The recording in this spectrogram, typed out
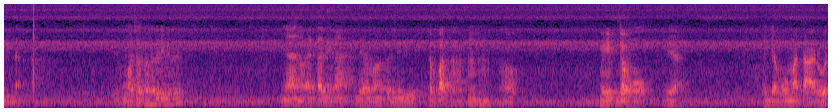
Gina mau contoh tadi dibina teh? nya anu eta dina. Diamalkeun di tempatnya Mm-mm. oh. mirip jamu. Iya. Jamu matarud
